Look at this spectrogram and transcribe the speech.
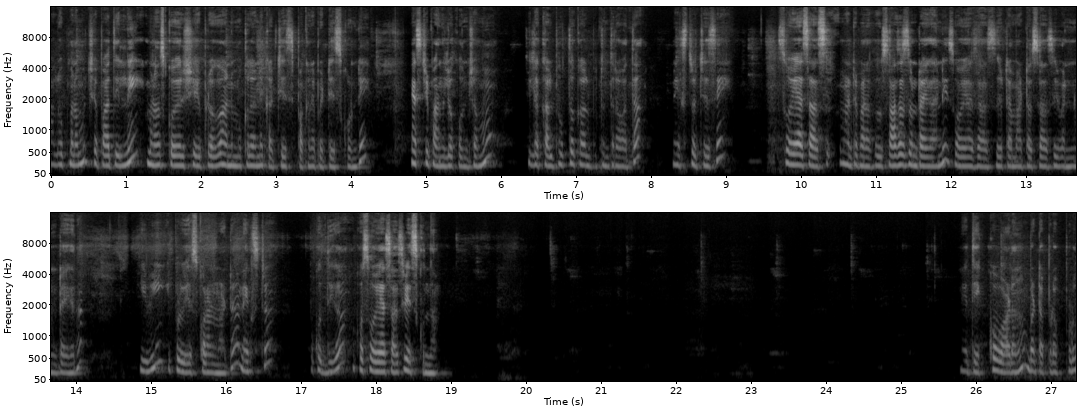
ఆలోపు మనము చపాతీలని మనం స్క్వేర్ షేప్లోగా అన్ని ముక్కలన్నీ కట్ చేసి పక్కన పెట్టేసుకోండి. నెక్స్ట్ ఇప్పుడు అందులో కొంచెము ఇలా కలుపుతూ కలుపుతున్న తర్వాత నెక్స్ట్ వచ్చేసి సోయా సాస్ అంటే మనకు సాసెస్ ఉంటాయి కానీ సోయా సాస్ టమాటో సాస్ ఇవన్నీ ఉంటాయి కదా ఇవి ఇప్పుడు వేసుకోవాలన్నమాట. నెక్స్ట్ కొద్దిగా ఒక సోయా సాస్ వేసుకుందాం. నేనైతే ఎక్కువ వాడను బట్ అప్పుడప్పుడు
